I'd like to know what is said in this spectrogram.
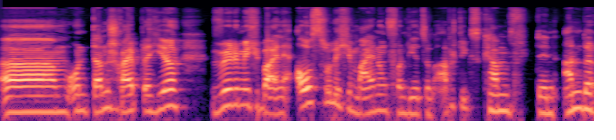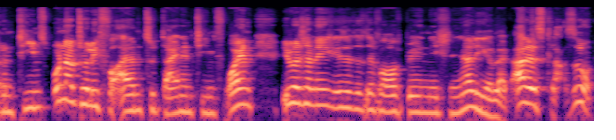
Ähm, und dann schreibt er hier, würde mich über eine ausführliche Meinung von dir zum Abstiegskampf, den anderen Teams und natürlich vor allem zu deinem Team freuen. Wie wahrscheinlich ist es, dass der VfB nicht in der Liga bleibt. Alles klar, so.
